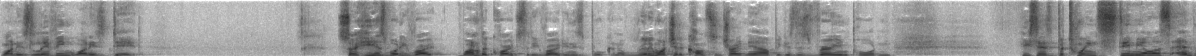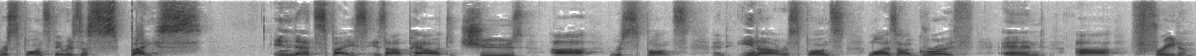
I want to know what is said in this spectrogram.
One is living, one is dead. So here's what he wrote, one of the quotes that he wrote in his book. And I really want you to concentrate now because this is very important. He says, Between stimulus and response, there is a space. In that space is our power to choose our response. And in our response lies our growth and our freedom.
